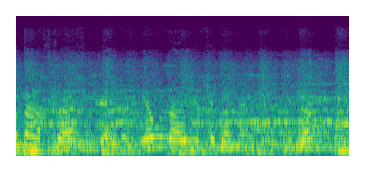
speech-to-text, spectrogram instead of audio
Ondan okuyor şimdi. Ya Allah'ın yüksek olsun.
